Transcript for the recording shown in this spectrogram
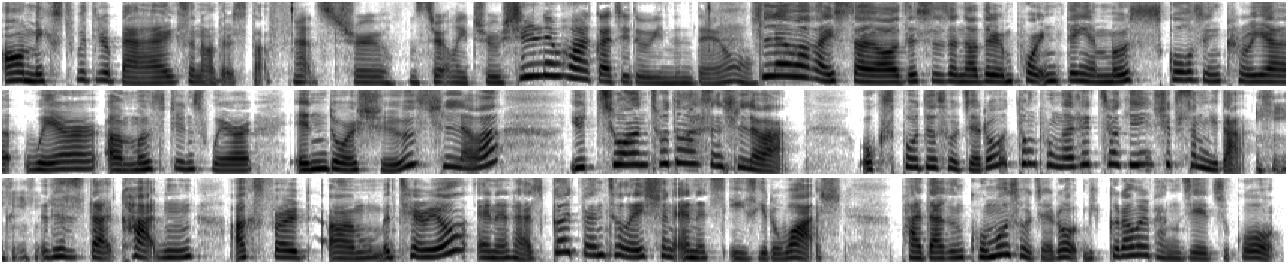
all mixed with your bags and other stuff. That's true. It's certainly true. 실내화까지도 있는데요. 실내화가 있어요. This is another important thing and most schools in Korea wear, uh, most students wear indoor shoes, 실내화. 유치원, 초등학생 실내화. 옥스포드 소재로 통풍과 세척이 쉽습니다. this is that cotton Oxford um, material and it has good ventilation and it's easy to wash. 바닥은 고무 소재로 미끄럼을 방지해주고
